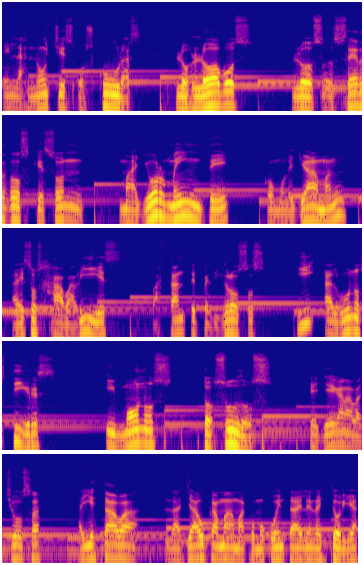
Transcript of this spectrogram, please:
en las noches oscuras, los lobos, los cerdos que son mayormente, como le llaman, a esos jabalíes bastante peligrosos y algunos tigres y monos tosudos que llegan a la choza. Ahí estaba la yauca mama, como cuenta él en la historia,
